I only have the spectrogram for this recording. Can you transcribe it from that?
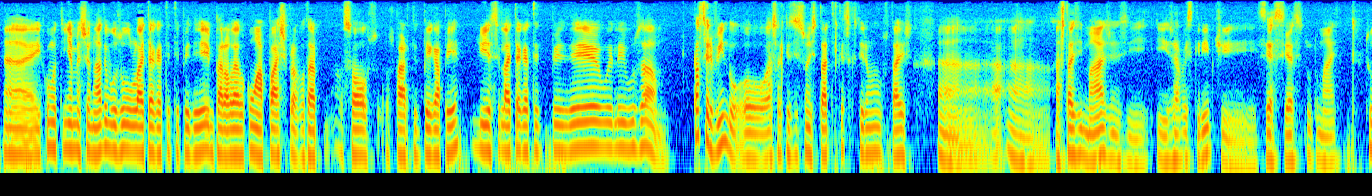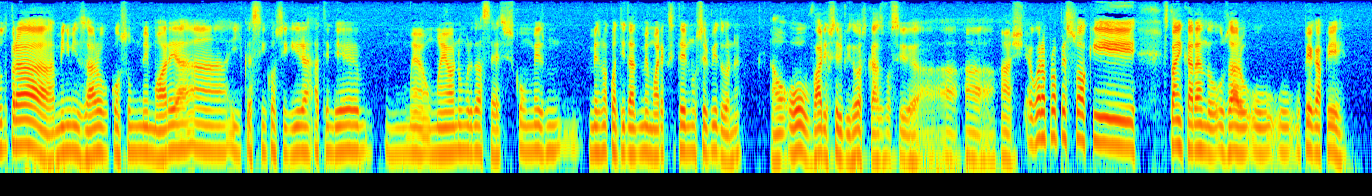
Uh, e como eu tinha mencionado eu uso o Lite HTTPD em paralelo com o Apache para rodar só os, os partes do PHP e esse Lite HTTPD ele usa está servindo as requisições estáticas que seriam os tais as tais imagens e, e, JavaScript, e CSS e tudo mais. Tudo para minimizar o consumo de memória e assim conseguir atender um maior número de acessos com a mesma quantidade de memória que você tem no servidor, né? ou vários servidores, caso você ache. Agora, para o pessoal que está encarando usar o, o, o PHP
